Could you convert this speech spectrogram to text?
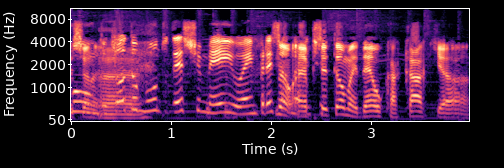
mundo, todo É. mundo deste meio. É Não, impressionante. é pra você ter uma ideia, o Kaká, que a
